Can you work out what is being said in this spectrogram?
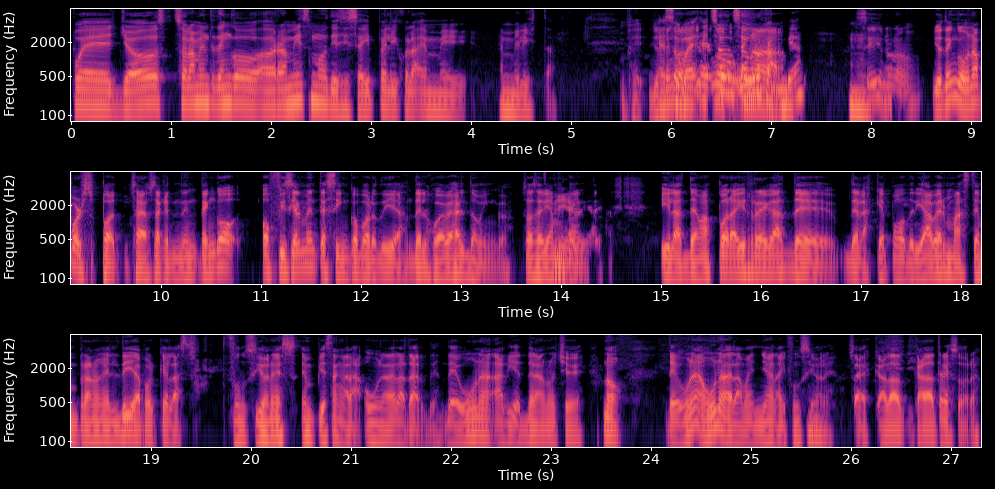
Pues yo solamente tengo ahora mismo 16 películas en mi, en mi lista. eso, seguro cambia. Sí, no, no. Yo tengo una por spot. O sea, o sea que tengo oficialmente 5 por día, del jueves al domingo. O sea, serían 20. y las demás por ahí regas de, de las que podría haber más temprano en el día, porque las funciones empiezan a la una de la tarde, de una a diez de la noche, no, de una a una de la mañana hay funciones, o sea, es cada, cada tres horas.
